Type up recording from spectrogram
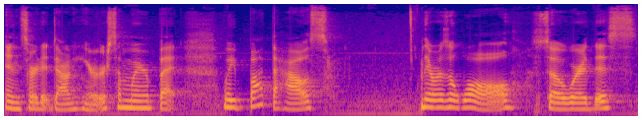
insert it down here or somewhere. But we bought the house, there was a wall. So where this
